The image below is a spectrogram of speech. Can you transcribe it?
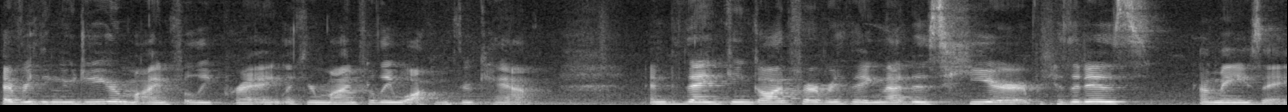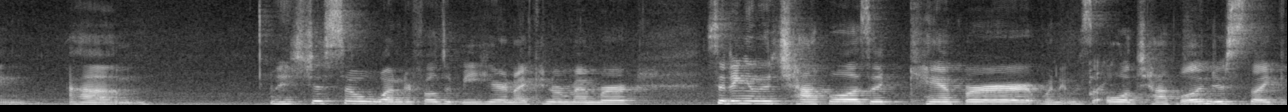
everything you do, you're mindfully praying, like you're mindfully walking through camp and thanking God for everything that is here because it is amazing. Um, and it's just so wonderful to be here. And I can remember sitting in the chapel as a camper when it was the old chapel and just like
